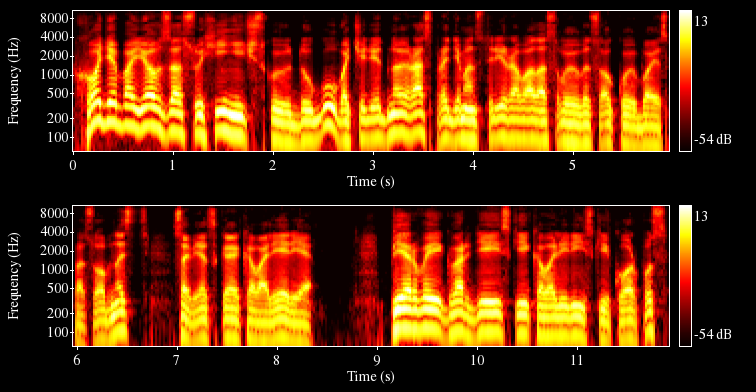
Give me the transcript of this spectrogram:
В ходе боев за Сухиническую дугу в очередной раз продемонстрировала свою высокую боеспособность советская кавалерия. Первый гвардейский кавалерийский корпус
